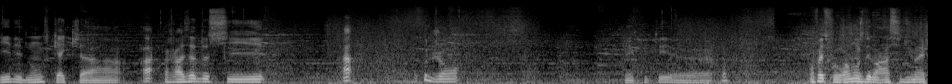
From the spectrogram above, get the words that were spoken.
Il noms de caca. Ah, Razad aussi. Ah Beaucoup de gens. Écoutez, euh... oh. En fait, faut vraiment se débarrasser du mage.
